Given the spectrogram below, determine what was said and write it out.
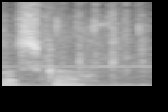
Let's go.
